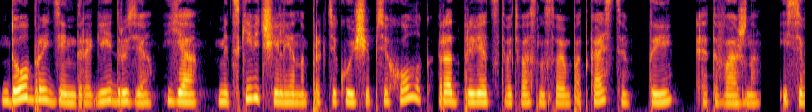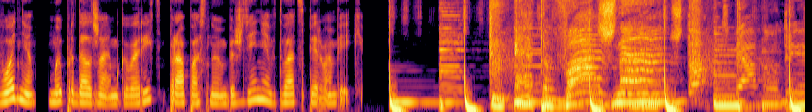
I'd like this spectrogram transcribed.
Добрый день, дорогие друзья! Я, Мицкевич Елена, практикующий психолог, рад приветствовать вас на своем подкасте «Ты – это важно». И сегодня мы продолжаем говорить про опасные убеждения в 21 веке. Ты – это важно, что у тебя внутри.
